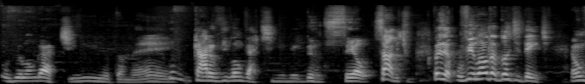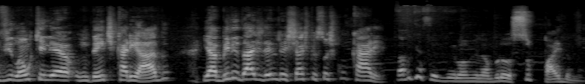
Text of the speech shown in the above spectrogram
O vilão gatinho também. Cara, o vilão gatinho, meu Deus do céu. Sabe, tipo, por exemplo, o vilão da dor de dente é um vilão que ele é um dente cariado e a habilidade dele é deixar as pessoas com cárie. Sabe o que esse vilão me lembrou? Spider-Man.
